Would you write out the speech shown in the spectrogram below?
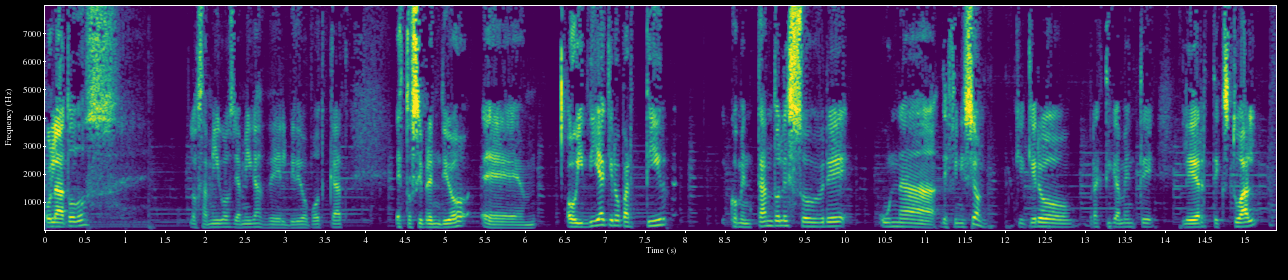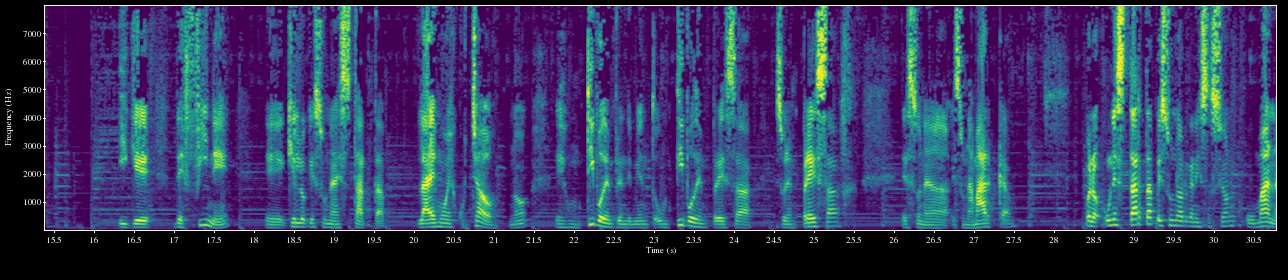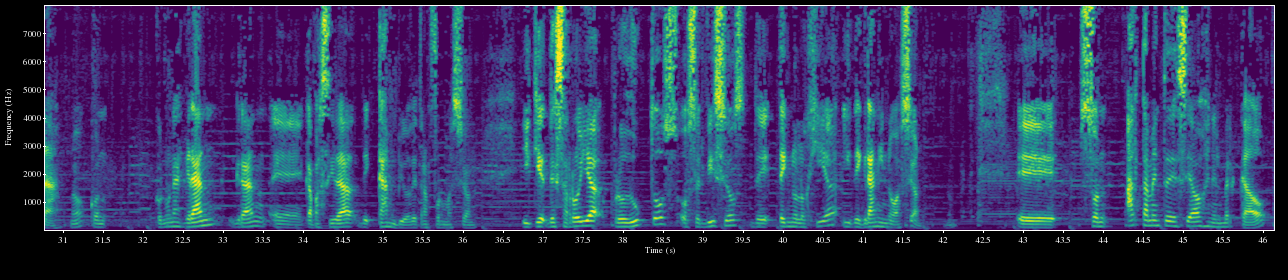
Hola a todos, los amigos y amigas del video podcast. Esto sí prendió. Eh, hoy día quiero partir comentándoles sobre una definición que quiero prácticamente leer textual y que define eh, qué es lo que es una startup. La hemos escuchado, ¿no? Es un tipo de emprendimiento, un tipo de empresa, es una empresa, es una, es una marca. Bueno, una startup es una organización humana, ¿no? Con, con una gran, gran eh, capacidad de cambio, de transformación y que desarrolla productos o servicios de tecnología y de gran innovación. ¿no? Eh, son altamente deseados en el mercado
